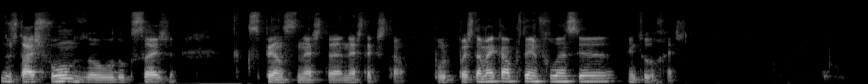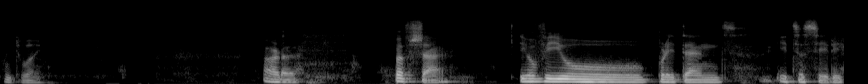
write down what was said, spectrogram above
nos tais fundos ou do que seja, que, se pense nesta, nesta questão. Porque depois também acaba por ter influência em tudo o resto. Muito bem. Ora, para fechar, eu vi o Pretend It's a City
